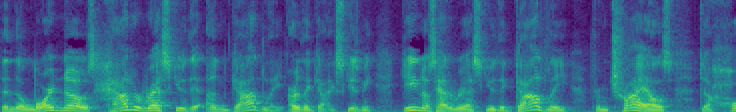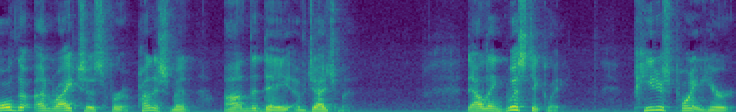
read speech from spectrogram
then the Lord knows how to rescue the ungodly, or the, excuse me, He knows how to rescue the godly from trials to hold the unrighteous for punishment on the day of judgment. Now, linguistically, Peter's point here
